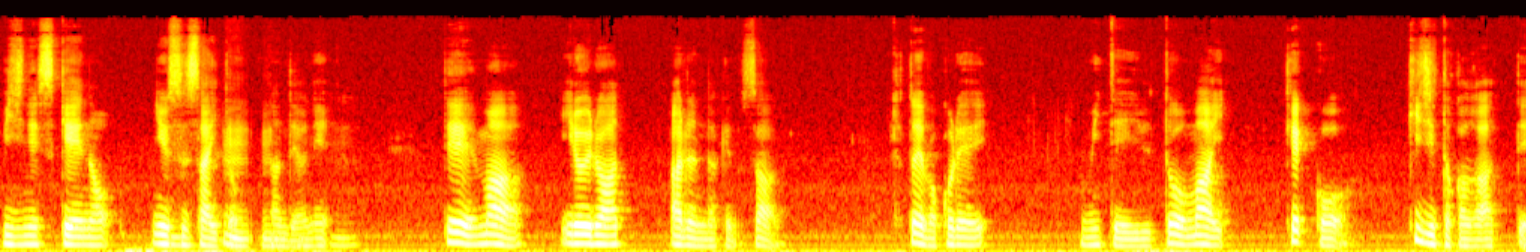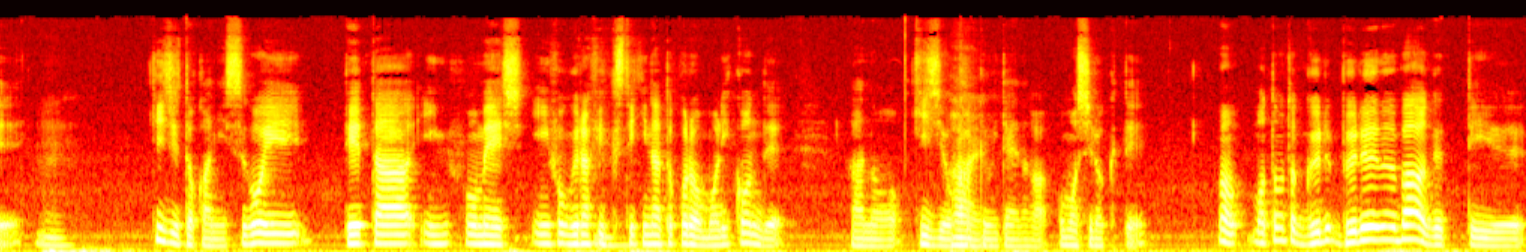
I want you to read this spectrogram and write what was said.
ビジネス系のニュースサイトなんだよね。で、まあ、いろいろああるんだけどさ、例えばこれ見ていると、まあ、結構記事とかがあって、うん。記事とかにすごいデータインフォメーシインフォグラフィックス的なところを盛り込んで、あの、記事を書はいくみたいなのが面白くて、まあ、もともとグルブルームバーグっていう、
